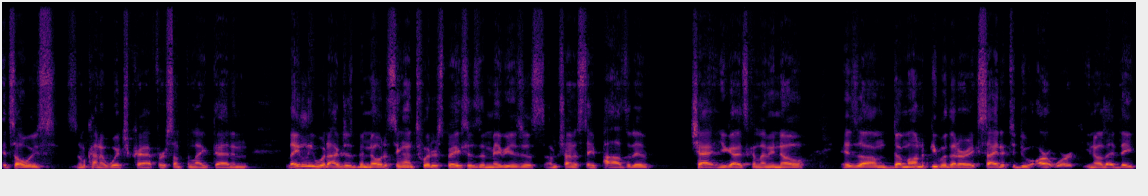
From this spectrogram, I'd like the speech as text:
it's always some kind of witchcraft or something like that. And lately, what I've just been noticing on Twitter spaces, and maybe it's just, I'm trying to stay positive. Chat, you guys can let me know is um, the amount of people that are excited to do artwork. You know that they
